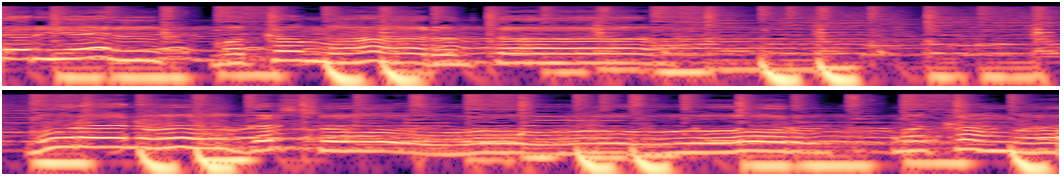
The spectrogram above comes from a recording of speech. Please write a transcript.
daryeel ma ka maarantaa muranow garsoor ma ka maarantaa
